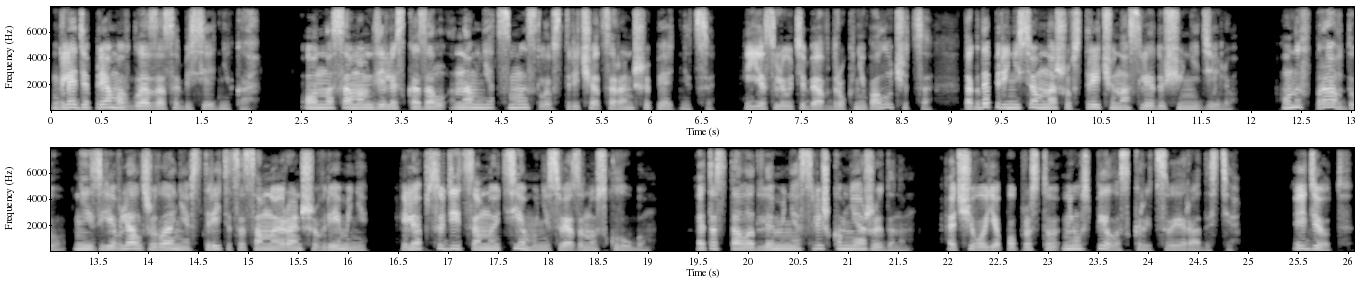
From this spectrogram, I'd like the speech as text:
глядя прямо в глаза собеседника. Он на самом деле сказал, нам нет смысла встречаться раньше пятницы. Если у тебя вдруг не получится, тогда перенесем нашу встречу на следующую неделю. Он и вправду не изъявлял желания встретиться со мной раньше времени или обсудить со мной тему, не связанную с клубом. Это стало для меня слишком неожиданным, отчего я попросту не успела скрыть своей радости. Идет,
